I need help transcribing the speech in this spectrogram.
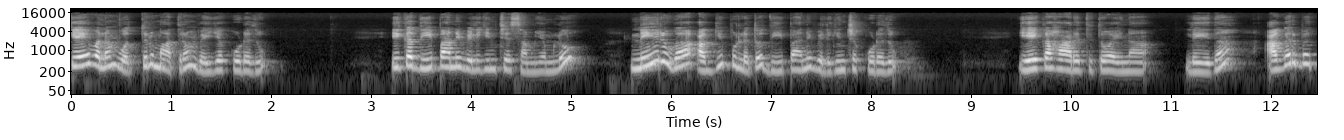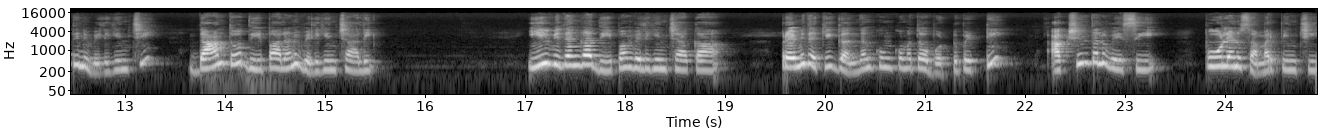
కేవలం ఒత్తులు మాత్రం వెయ్యకూడదు ఇక దీపాన్ని వెలిగించే సమయంలో నేరుగా అగ్గిపుల్లతో దీపాన్ని వెలిగించకూడదు. ఏకహారతితో అయినా లేదా అగర్బత్తిని వెలిగించి దాంతో దీపాలను వెలిగించాలి. ఈ విధంగా దీపం వెలిగించాక ప్రమిదకి గంధం కుంకుమతో బొట్టు పెట్టి అక్షింతలు వేసి పూలను సమర్పించి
